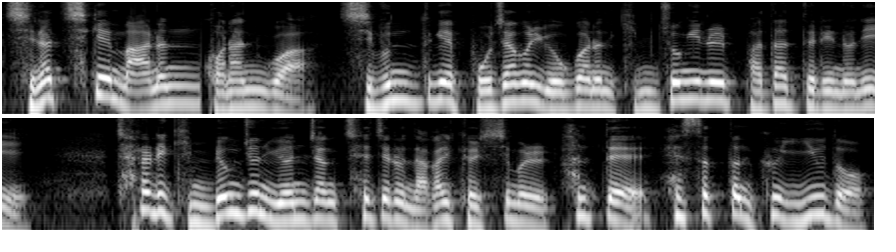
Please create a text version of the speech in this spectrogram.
지나치게 많은 권한과 지분 등의 보장을 요구하는 김종인을 받아들이느니 차라리 김병준 위원장 체제로 나갈 결심을 한때 했었던 그 이유도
